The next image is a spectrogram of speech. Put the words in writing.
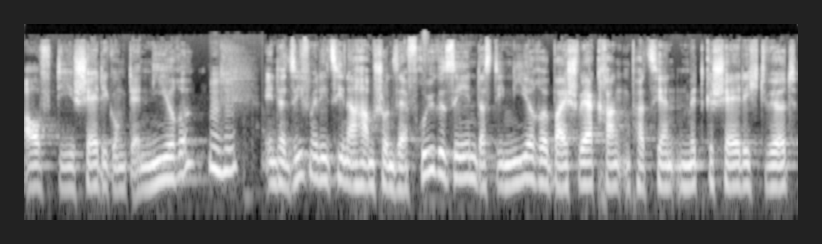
auf die Schädigung der Niere. Mhm. Intensivmediziner haben schon sehr früh gesehen, dass die Niere bei schwerkranken Patienten mitgeschädigt wird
